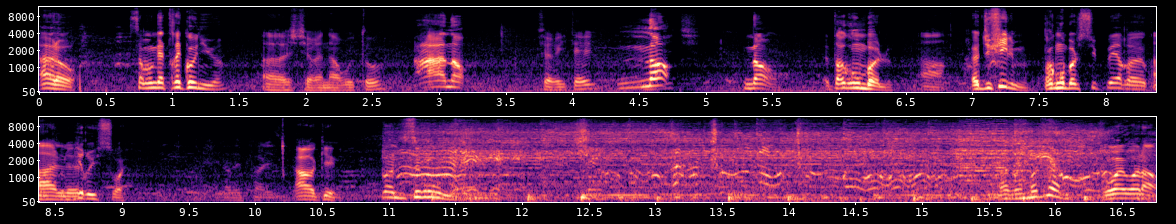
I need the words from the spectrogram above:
Alors, c'est un manga très connu. Hein. euh, Je dirais Naruto. Ah non, Fairy Tail. non, non. Dragon Ball. Ah. Euh, du film, Dragon Ball Super euh, contre Ah, le- Virus, ouais. Regardez pas les Ah ok. 20 secondes. Dragon Ball Z. Ouais, voilà.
